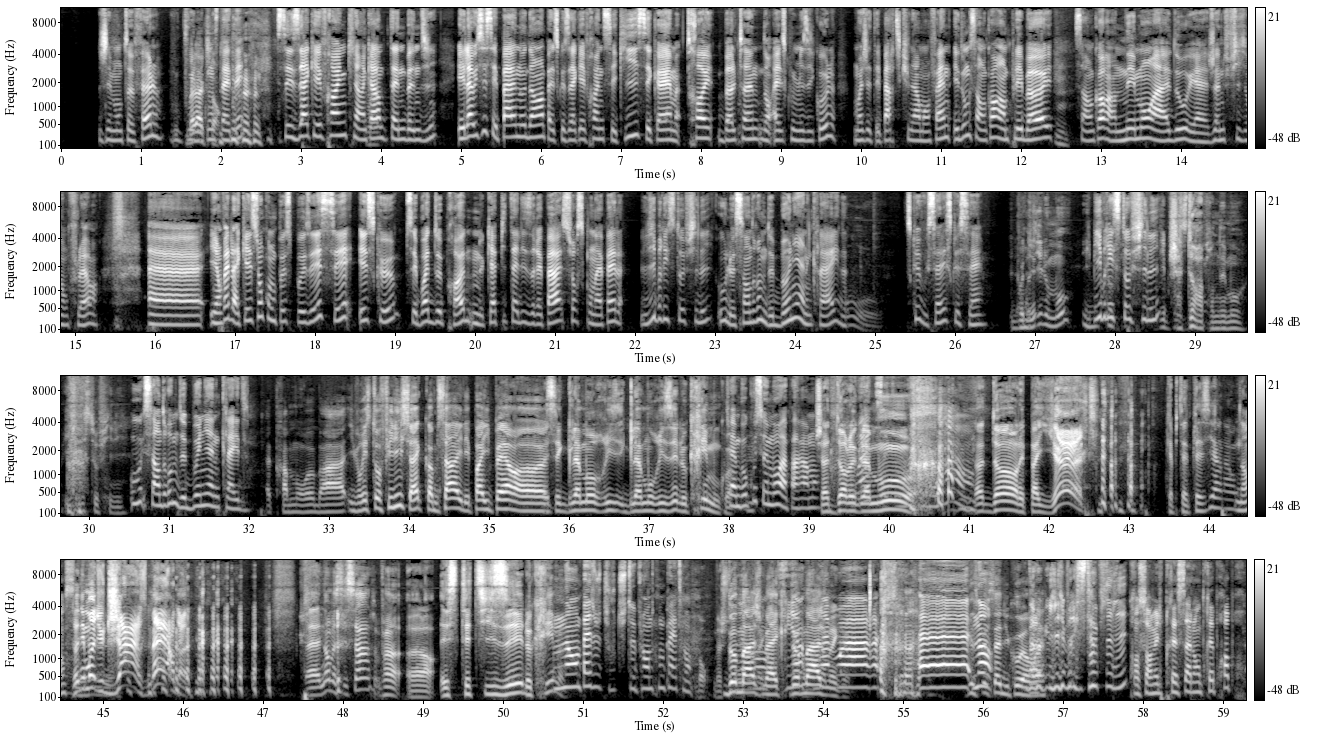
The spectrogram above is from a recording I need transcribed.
j'ai mon TOEFL, vous pouvez le constater. c'est Zac Efron qui incarne Ted Bundy. Et là aussi, c'est pas anodin parce que Zac Efron, c'est qui? C'est quand même Troy Bolton dans High School Musical. Moi, j'étais particulièrement fan. Et donc, c'est encore un playboy, Mm. c'est encore un aimant à ados et à jeunes filles en fleurs. Euh, et en fait, la question qu'on peut se poser, c'est est-ce que ces boîtes de prod ne capitaliseraient pas sur ce qu'on appelle l'ibristophilie ou le syndrome de Bonnie and Clyde? Oh. Est-ce que vous savez ce que c'est? Redis le mot Ibristophilie J'adore apprendre des mots. Ibristophilie. ou syndrome de Bonnie and Clyde Être amoureux, bah c'est vrai que comme ça, il est pas hyper. euh, C'est glamouri- glamouriser le crime, quoi. J'aime beaucoup ce mot apparemment. J'adore le Ouais, glamour. J'adore les paillettes. Capitaine Plaisir, là Non, Donnez-moi du jazz, merde Bah, non, mais c'est ça. Enfin, alors, esthétiser le crime. Non, pas du tout. Tu te plantes complètement. Bon, bah, je- Dommage, Non, mec, rien dommage, mec. voir. Qu'est-ce Euh, que non. c'est ça du coup en vrai Donc, libristophilie Transformer le très sale en très propre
